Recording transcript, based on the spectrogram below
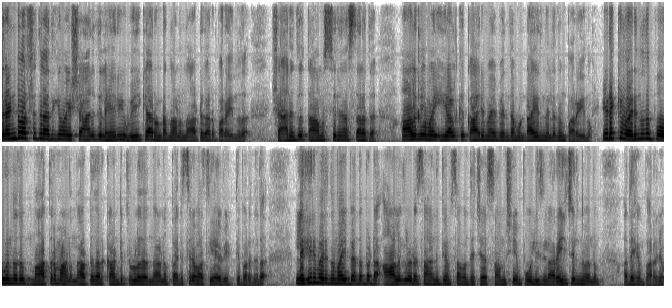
രണ്ടു വർഷത്തിലധികമായി ഷാനിദ് ലഹരി ഉപയോഗിക്കാറുണ്ടെന്നാണ് നാട്ടുകാർ പറയുന്നത്. ഷാനിദ് താമസിച്ചിരുന്ന സ്ഥലത്ത് ആളുകളുമായി ഇയാൾക്ക് കാര്യമായ ബന്ധമുണ്ടായിരുന്നില്ലെന്നും പറയുന്നു. ഇടയ്ക്ക് വരുന്നതും പോകുന്നതും മാത്രമാണ് നാട്ടുകാർ കണ്ടിട്ടുള്ളതെന്നാണ് പരിസരവാസിയായ വ്യക്തി പറഞ്ഞത്. ലഹരി മരുന്നുമായി ബന്ധപ്പെട്ട ആളുകളുടെ സാന്നിധ്യം സംബന്ധിച്ച് സംശയം പോലീസിൽ അറിയിച്ചിരുന്നുവെന്നും അദ്ദേഹം പറഞ്ഞു.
